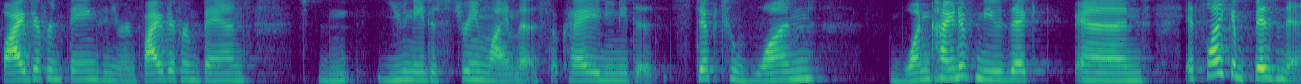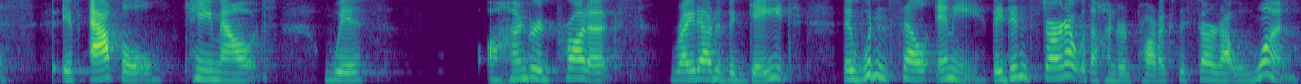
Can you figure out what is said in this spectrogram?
five different things and you're in five different bands, you need to streamline this, okay? And you need to stick to one, one kind of music and it's like a business. If Apple came out with 100 products right out of the gate, they wouldn't sell any. They didn't start out with 100 products, they started out with one.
